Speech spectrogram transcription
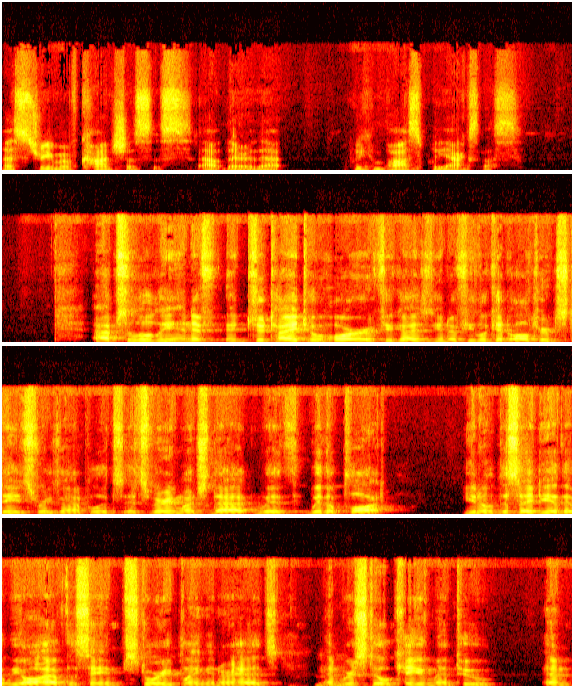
a stream of consciousness out there that we can possibly access Absolutely, and if to tie to horror, if you guys, you know, if you look at Altered States, for example, it's it's very much that with with a plot. You know, this idea that we all have the same story playing in our heads, and Mhm. we're still cavemen too, and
